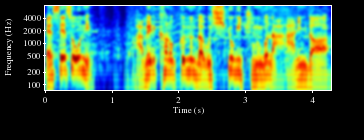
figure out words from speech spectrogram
SSO님, 아메리카노 끊는다고 식욕이 주는 건 아닙니다.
